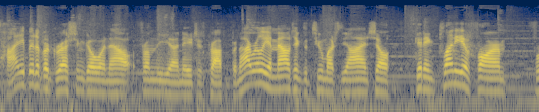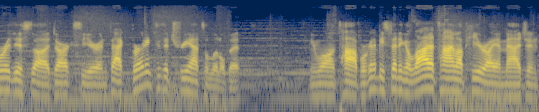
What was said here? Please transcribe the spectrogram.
tiny bit of aggression going out from the uh, Nature's Prophet, but not really amounting to too much. The Ion Shell getting plenty of farm for this uh, Dark Seer. In fact, burning through the treants a little bit. Meanwhile, on top, we're going to be spending a lot of time up here, I imagine.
